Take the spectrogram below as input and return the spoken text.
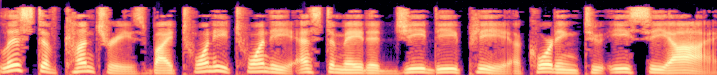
List of countries by 2020 estimated GDP according to ECI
